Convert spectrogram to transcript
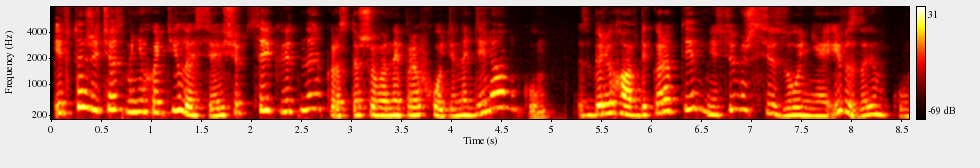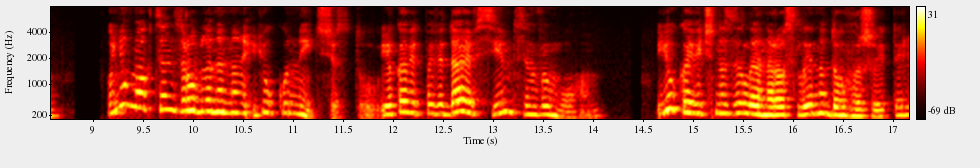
І в той же час мені хотілося, щоб цей квітник, розташований при вході на ділянку, зберігав декоративність у міжсезоння і взимку. У ньому акцент зроблений на юку нитчасту, яка відповідає всім цим вимогам. Юка вічнозелена рослина довгожитель.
